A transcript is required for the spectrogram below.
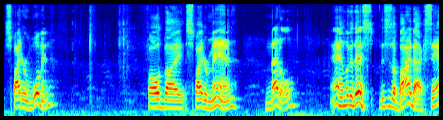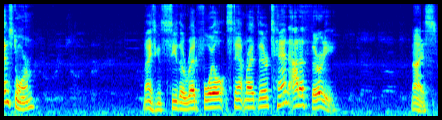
Spider Woman followed by Spider-Man, Metal, and look at this. This is a buyback, Sandstorm. Nice, you can see the red foil stamp right there. 10 out of 30. Nice.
